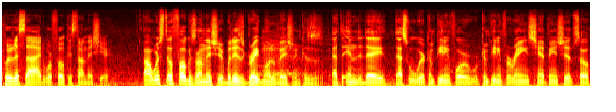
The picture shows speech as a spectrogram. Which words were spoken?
put it aside, we're focused on this year? Oh, we're still focused on this year, but it is great motivation because at the end of the day, that's what we're competing for. We're competing for rings, championships. So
